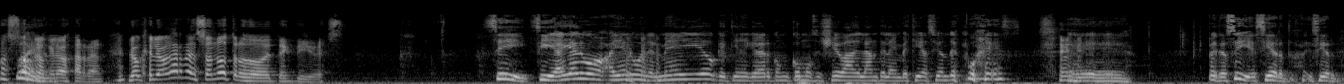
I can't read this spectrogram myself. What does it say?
No son Bueno. los que lo agarran. Los que lo agarran son otros dos detectives. Sí, sí, hay algo, hay algo en el medio que tiene que ver con cómo se lleva adelante la investigación después. Eh, pero sí, es cierto, es cierto.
